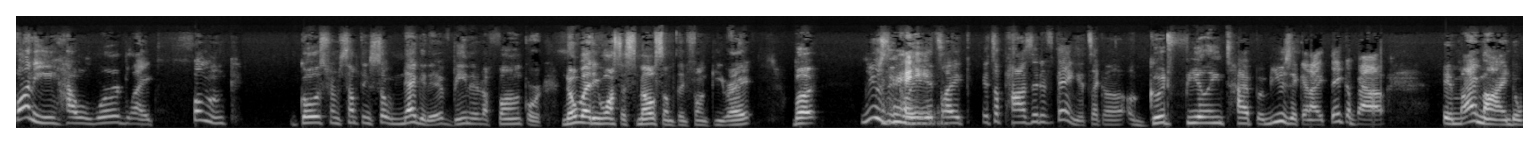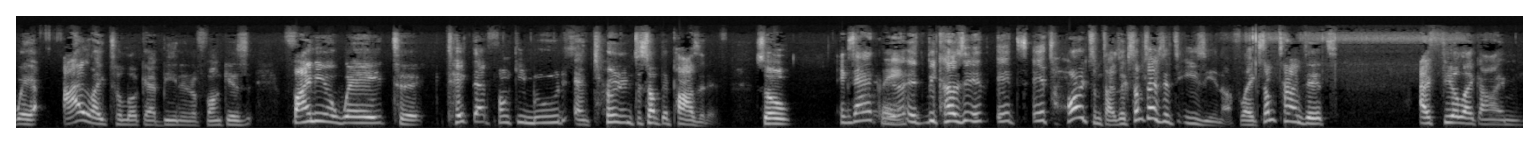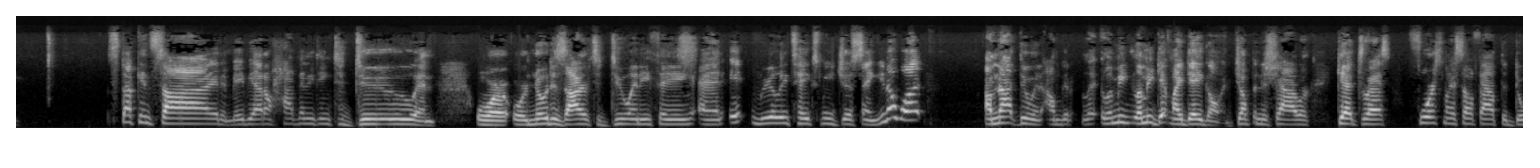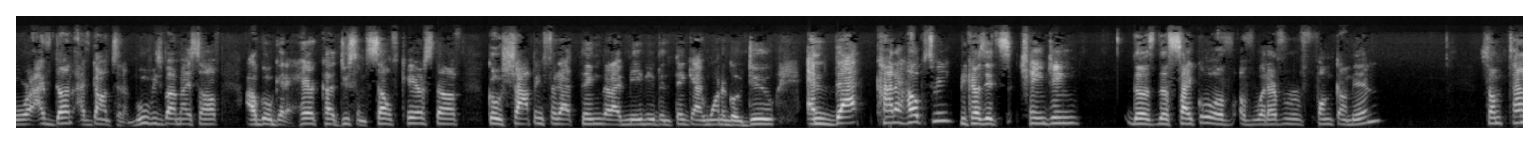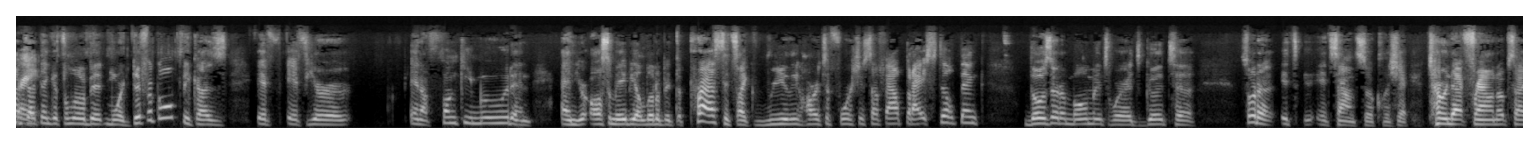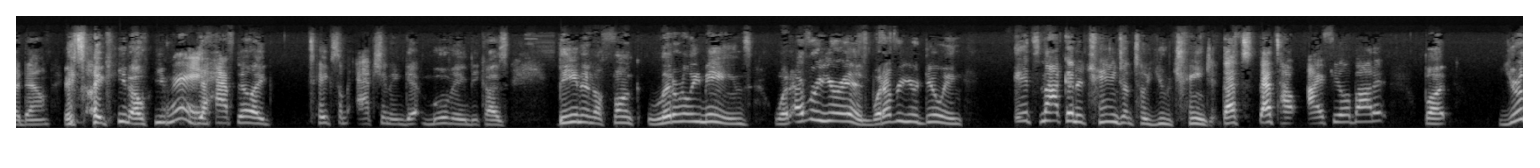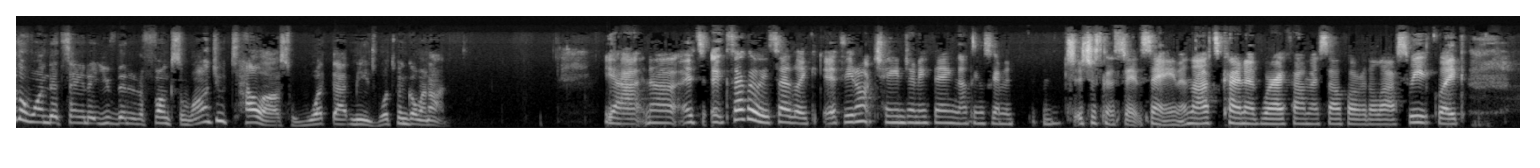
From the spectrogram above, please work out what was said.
funny how a word like funk goes from something so negative, being in a funk, or nobody wants to smell something funky, right? But musically, Right. it's like it's a positive thing. It's like a, a good feeling type of music. And I think about in my mind, the way I like to look at being in a funk is finding a way to take that funky mood and turn it into something positive. So Exactly. it, because it it's it's hard sometimes. Like sometimes it's easy enough. Like sometimes it's I feel like I'm stuck inside and maybe I don't have anything to do and or or no desire to do anything and it really takes me just saying, "You know what? I'm not doing. I'm going to let, let me let me get my day going. Jump in the shower, get dressed, force myself out the door. I've done I've gone to the movies by myself. I'll go get a haircut, do some self-care stuff, go shopping for that thing that I've maybe been thinking I want to go do. And that kind of helps me because it's changing the the cycle of of whatever funk I'm in. Sometimes right. I think it's a little bit more difficult because if if you're in a funky mood and and you're also maybe a little bit depressed, it's like really hard to force yourself out. But I still think those are the moments where it's good to sort of it's it sounds so cliche. Turn that frown upside down. It's like you know you, right. you have to like take some action and get moving because being in a funk literally means whatever you're in whatever you're doing it's not going to change until you change it. That's that's how i feel about it. But you're the one that's saying that you've been in a funk so why don't you tell us what that means? What's been going on yeah, no, it's exactly what you said. Like, if you don't change anything, nothing's gonna. It's just gonna stay the same, and that's kind of where I found myself over the last week. Like,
